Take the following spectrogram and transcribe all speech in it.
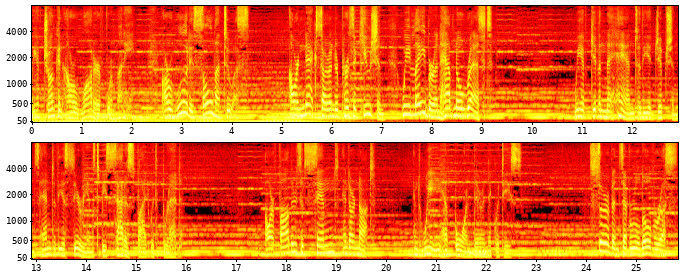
We have drunken our water for money. Our wood is sold unto us. Our necks are under persecution. We labor and have no rest. We have given the hand to the Egyptians and to the Assyrians to be satisfied with bread. Our fathers have sinned and are not, and we have borne their iniquities. Servants have ruled over us.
